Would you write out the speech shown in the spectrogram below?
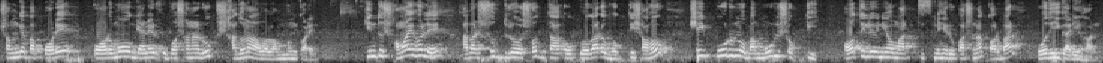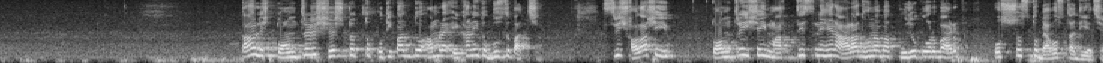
সঙ্গে বা পরে কর্ম জ্ঞানের উপাসনারূপ সাধনা অবলম্বন করেন। কিন্তু সময় হলে আবার শুদ্র, শ্রদ্ধা ও প্রগাঢ় ভক্তিসহ সেই পূর্ণ বা মূল শক্তি অতুলনীয় মাতৃস্নেহের উপাসনা করবার অধিকারী হন। তাহলে তন্ত্রের শ্রেষ্ঠত্ব প্রতিপাদ্য আমরা এখানেই তো বুঝতে পারছি। শ্রী সদাশিব তন্ত্রেই সেই মাতৃস্নেহের আরাধনা বা পুজো করবার প্রশস্ত ব্যবস্থা দিয়েছে।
